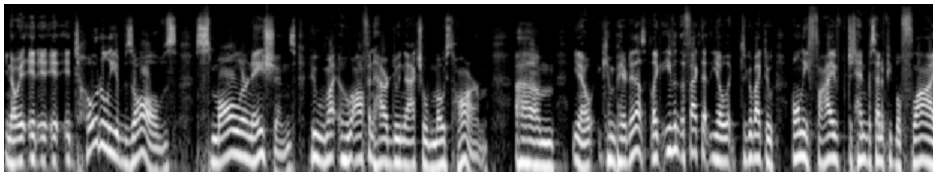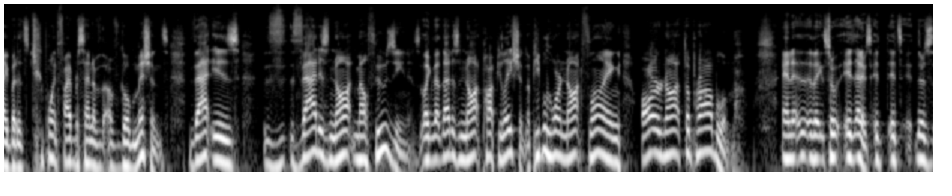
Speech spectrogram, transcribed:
You know, it, it, it, it totally absolves smaller nations who might, who often are doing the actual most harm. Um, you know, compared to else. Like even the fact that you know, like to go back to only five to ten percent of people fly, but it's two point five percent of of global emissions. That is th- that is not Malthusianism. Like that that is not population. The people who are not flying are not the problem. And uh, like, so, it, anyways, it, it's it, there's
